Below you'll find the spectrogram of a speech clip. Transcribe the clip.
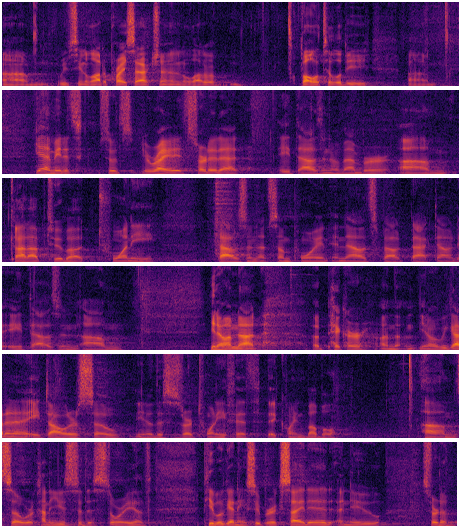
Um, we've seen a lot of price action, a lot of volatility. Um, yeah, I mean, it's so it's you're right. It started at 8,000 November, um, got up to about 20,000 at some point, and now it's about back down to 8,000. Um, you know, I'm not a picker on the. You know, we got in at eight dollars, so you know this is our 25th Bitcoin bubble. Um, so we're kind of used to this story of people getting super excited, a new sort of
